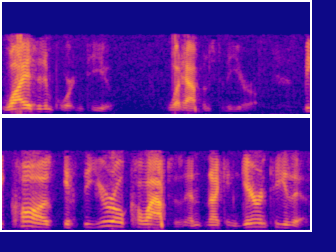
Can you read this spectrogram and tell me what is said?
why is it important to you? What happens to the euro? Because if the euro collapses, and I can guarantee this,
